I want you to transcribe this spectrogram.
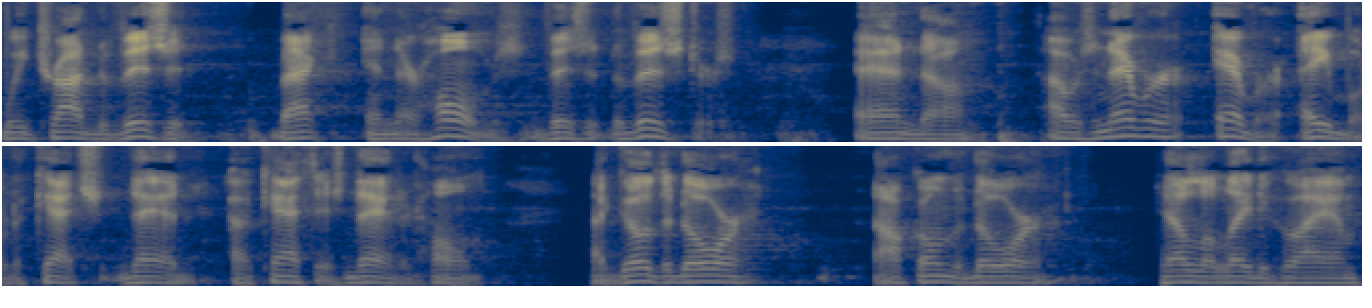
we tried to visit back in their homes, visit the visitors. And uh, I was never, ever able to catch dad, uh, Kathy's dad at home. I'd go to the door, knock on the door, tell the lady who I am.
